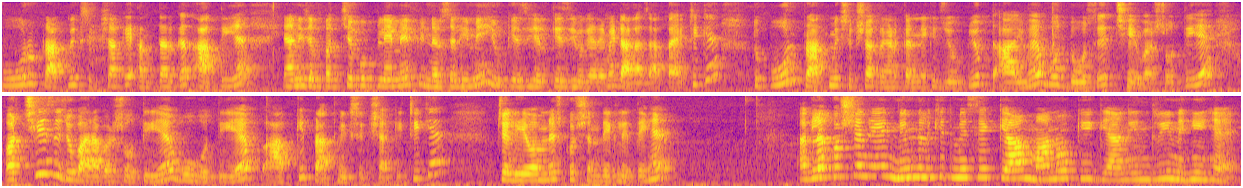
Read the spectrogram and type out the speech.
पूर्व प्राथमिक शिक्षा के अंतर्गत आती है। यानी जब बच्चे को प्ले में, फिर नर्सरी में यूकेजी एलकेजी वगैरह में डाला जाता है, ठीक है? तो पूर्व प्राथमिक शिक्षा ग्रहण करने की जो उपयुक्त आयु है, वो दो से छः वर्ष होती है और छः से जो बारह वर्ष होती है, वो होती है आपकी प्राथमिक शिक्षा की, ठीक है? चलिए अब हम नेक्स्ट क्वेश्चन देख लेते हैं। अगला क्वेश्चन है, निम्नलिखित में से क्या मानव की ज्ञानेन्द्रीय नहीं है?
